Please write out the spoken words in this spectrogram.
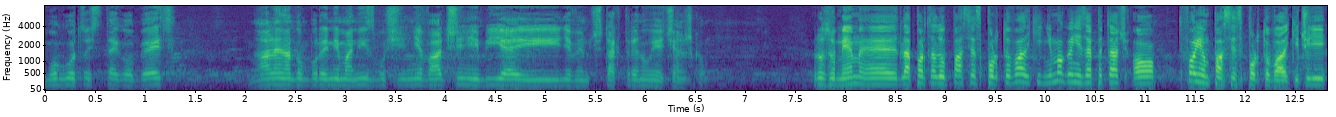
mogło coś z tego być, no ale na tą porę nie ma nic, bo się nie walczy, nie bije i nie wiem, czy tak trenuje ciężko. Rozumiem. E, Dla portalu Pasja Sportu Walki nie mogę nie zapytać o Twoją pasję sportu walki, czyli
